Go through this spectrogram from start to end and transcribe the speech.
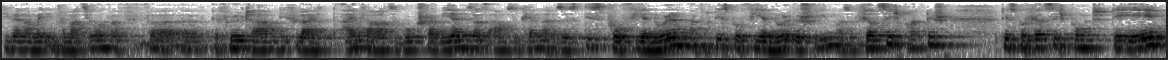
die wir noch mit Informationen äh, gefüllt haben, die vielleicht einfacher zu buchstabieren ist als Abels und Kemner. Das ist Dispo 4.0, einfach Dispo 4.0 geschrieben, also 40 praktisch, dispo40.de.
